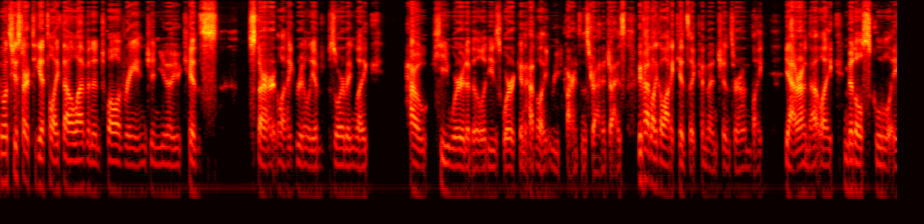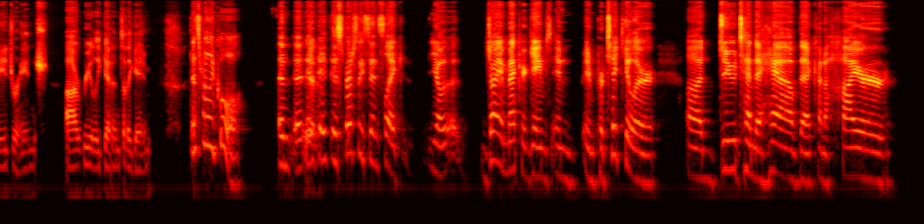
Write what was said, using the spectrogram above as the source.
once you start to get to like that eleven and twelve range, and you know your kids start like really absorbing like how keyword abilities work and how to like read cards and strategize. We've had like a lot of kids at conventions around like yeah around that like middle school age range uh, really get into the game. That's really cool, and uh, Yeah. it, it- especially since like you know uh, giant mecha games in in particular uh, do tend to have that kind of higher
